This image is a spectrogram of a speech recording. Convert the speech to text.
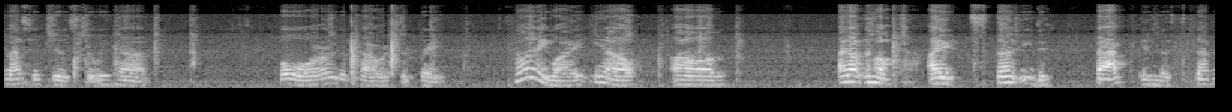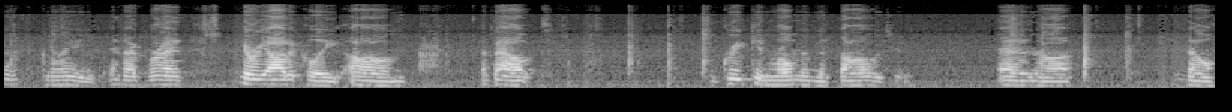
messages do we have for the powers that be? So anyway, you know, um, I don't know. I studied back in the seventh grade, and I've read periodically um, about Greek and Roman mythology, and uh, you know,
